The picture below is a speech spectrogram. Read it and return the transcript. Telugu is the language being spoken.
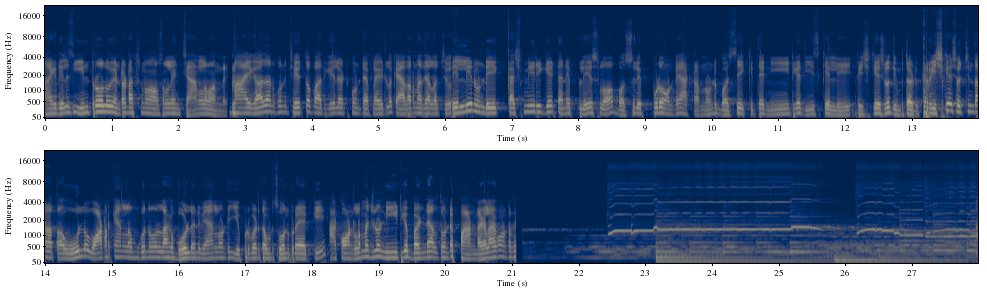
నాకు తెలిసి ఇంట్రోలు ఇంట్రడక్షన్ అవసరం లేని ఛానల్ ఉంది నాయి కాదు అనుకుని చేత్తో పాతికేలు పెట్టుకుంటే ఫ్లైట్లో కేదార్నాథ్ వెళ్ళొచ్చు. ఢిల్లీ నుండి కాశ్మీరీ గేట్ అనే ప్లేస్లో బస్సులు ఎప్పుడూ ఉంటాయి. అక్కడ నుండి బస్సు ఎక్కితే నీట్గా తీసుకెళ్ళి రిషికేశ్లో దింపుతాడు. రిషికేశ్ వచ్చిన తర్వాత ఊళ్ళో వాటర్ క్యాన్లు అమ్ముకునే లాగా బోల్డ్ అని వ్యాన్లు ఉంటాయి. ఎప్పుడు పడితే అప్పుడు సోన్ ప్రయాగ్కి ఆ కొండల మధ్యలో నీట్గా బండి వెళ్తుంటే పండగలాగా ఉంటది.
